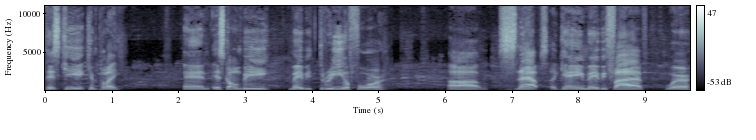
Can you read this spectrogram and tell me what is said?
this kid can play, and it's going to be maybe three or four uh, snaps a game, maybe five, where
